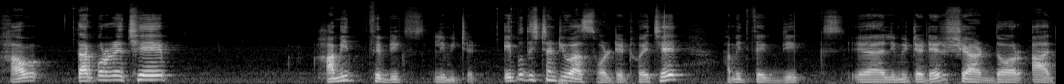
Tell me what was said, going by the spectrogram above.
হাও, তারপর রয়েছে হামিদ ফেব্রিক্স লিমিটেড। এই প্রতিষ্ঠানটিও আজ হল্টেড হয়েছে। হামিদ ফেব্রিক্স লিমিটেডের শেয়ার দর আজ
